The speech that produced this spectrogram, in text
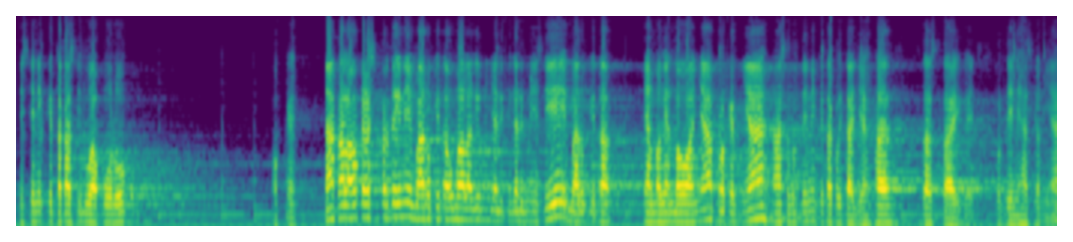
Di sini kita kasih 20 oke Nah kalau oke seperti ini baru kita ubah lagi menjadi tiga dimensi, baru kita yang bagian bawahnya proketnya, nah seperti ini kita klik aja, selesai guys, seperti ini hasilnya.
